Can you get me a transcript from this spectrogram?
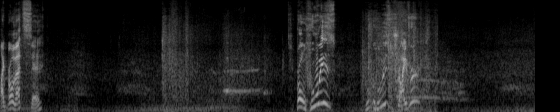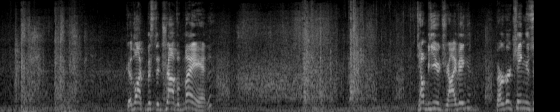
Like, bro, that's sick. Bro, who is... Who, who is driver? Good luck, Mr. Driver Man. W driving? Burger King's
